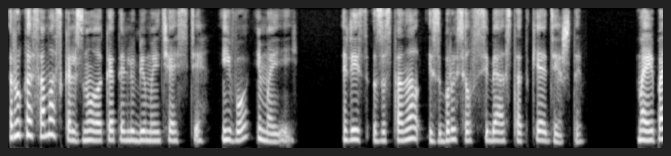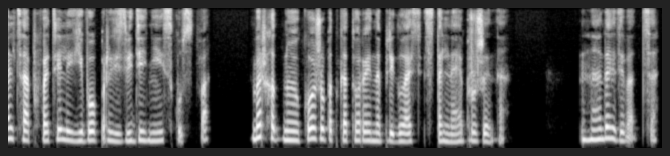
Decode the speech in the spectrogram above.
Рука сама скользнула к этой любимой части, его и моей. Рис застонал и сбросил с себя остатки одежды. Мои пальцы обхватили его произведение искусства, бархатную кожу, под которой напряглась стальная пружина. «Надо одеваться», —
